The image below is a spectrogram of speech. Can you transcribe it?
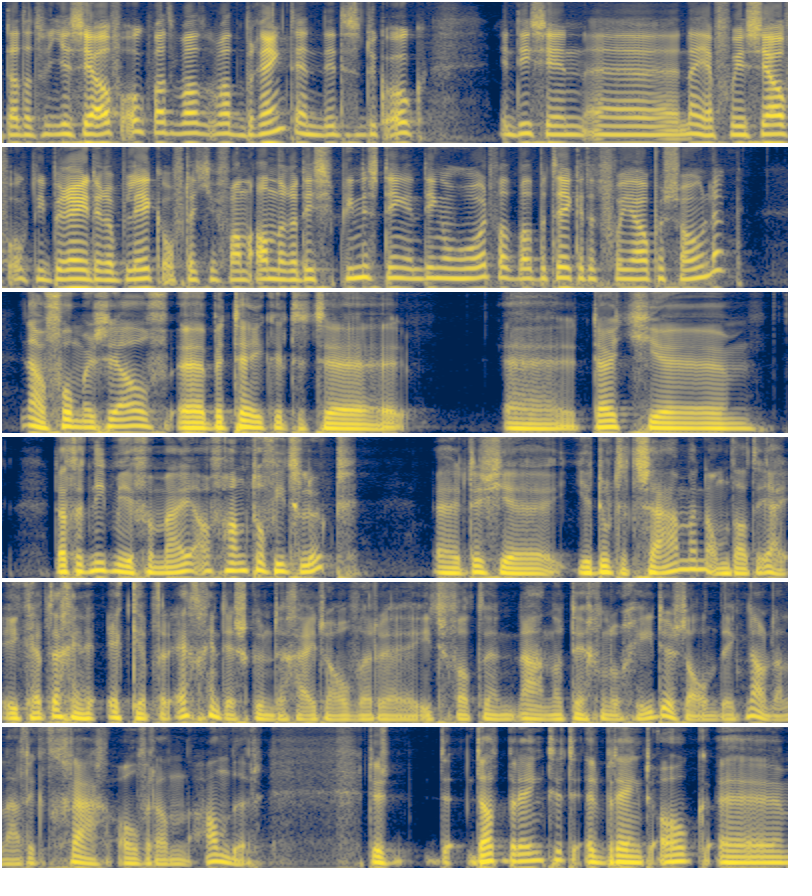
dat het jezelf ook wat, wat, wat brengt. En dit is natuurlijk ook in die zin, nou ja, voor jezelf ook die bredere blik of dat je van andere disciplines dingen, dingen hoort. Wat, wat betekent het voor jou persoonlijk? Nou, voor mezelf betekent het dat, je, dat het niet meer van mij afhangt of iets lukt. Uh, dus je, je doet het samen, omdat ja, ik, heb er geen, ik heb er echt geen deskundigheid over uh, iets wat uh, nanotechnologie. Dus dan denk ik, nou, dan laat ik het graag over aan een ander. Dus dat brengt het. Het brengt ook, ehm,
